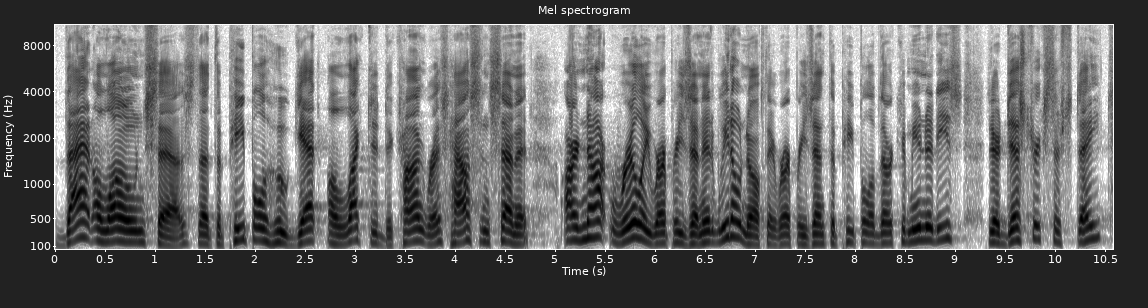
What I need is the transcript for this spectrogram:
That alone says that the people who get elected to Congress, House and Senate, are not really represented. We don't know if they represent the people of their communities, their districts, their states.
